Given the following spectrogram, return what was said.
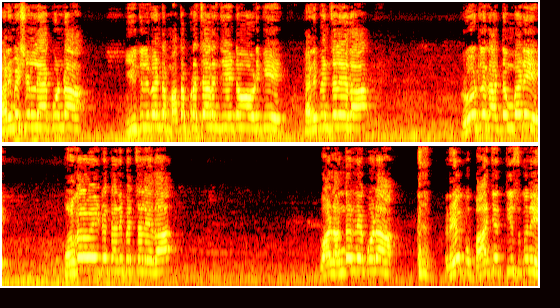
పర్మిషన్ లేకుండా ఈదుల వెంట మత ప్రచారం చేయటం ఆవిడికి కనిపించలేదా? రోడ్లకు అడ్డం పడి పొగలు వేయటం కనిపించలేదా? వాళ్ళందరినీ కూడా రేపు బాధ్యత తీసుకుని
